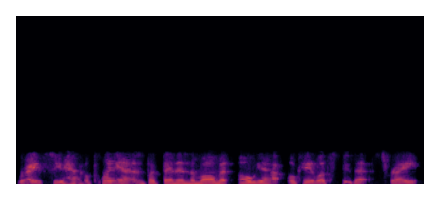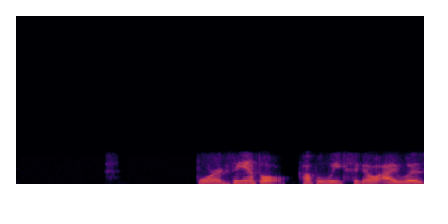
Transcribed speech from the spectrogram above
right? So you have a plan, but then in the moment, oh yeah, okay, let's do this, right? For example, a couple weeks ago, I was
